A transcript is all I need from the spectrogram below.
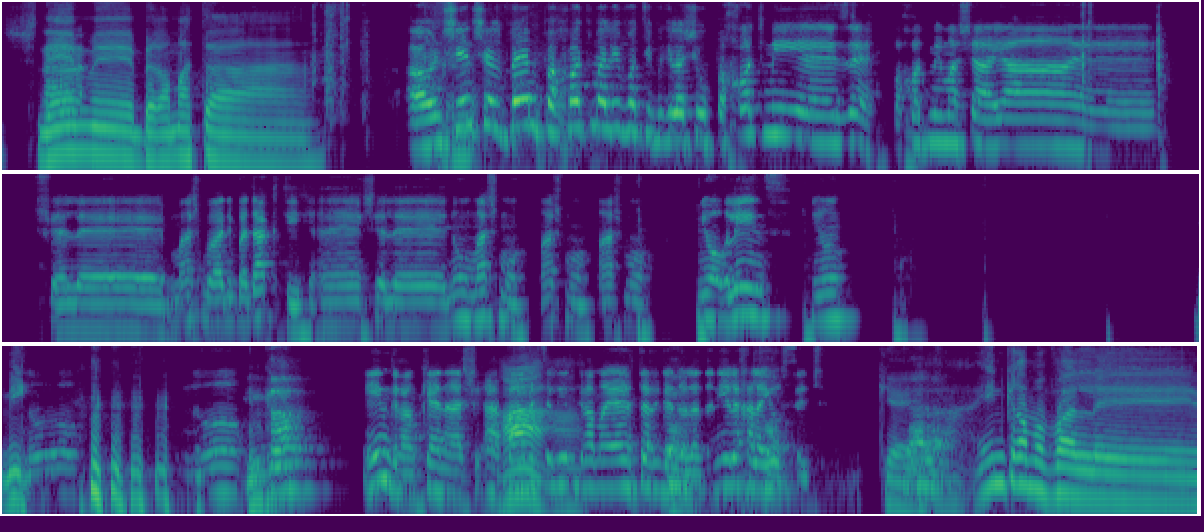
שניהם אה, ברמת ה... העונשין של בן פחות מעליב אותי בגלל שהוא פחות מזה, פחות ממה שהיה אה, של, אה, מה שמו, אני בדקתי, אה, של, אה, נו, מה שמו, מה שמו, מה שמו, ניו אורלינס, נו, מי? נו, נו, אינגרם? אינגרם, כן, אה, הפער אצל אה. אינגרם היה יותר גדול, כן. אז אני אלך על נכון. כן. יאללה. אינגרם אבל... אה,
